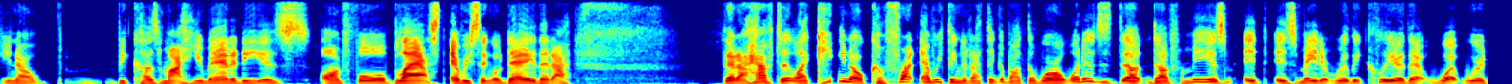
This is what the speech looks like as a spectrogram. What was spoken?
you know because my humanity is on full blast every single day that I that I have to like you know confront everything that I think about the world. What it's done, done for me is it is made it really clear that what we're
